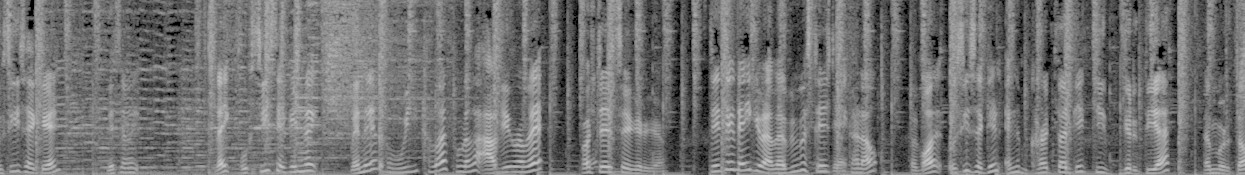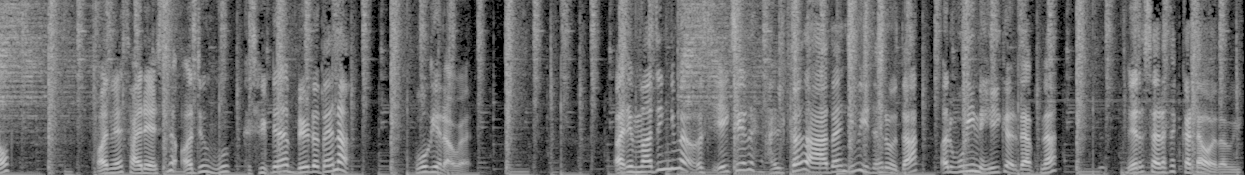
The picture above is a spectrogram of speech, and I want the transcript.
उसी सेकंड जैसे लाइक उसी सेकंड में मैंने वी थोड़ा थोड़ा सा आगे बढ़े और स्टेज से गिर गया। स्टेज से नहीं गिरा मैं अभी भी स्टेज नहीं खड़ा हूँ। और उसी सेकंड एकदम घट करके चीज़ गिरती है मैं मुड़ता हूँ। और मेरे सारे ऐसे और जो वो घसीटने ब्रेड होता है ना वो गिरा हुआ है। और इमेजिन कि मैं उस एक सेकंड हल्का सा आधा इंच भी इधर होता और वो ही नहीं करता अपना। मेरा सर से कटा होता भी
